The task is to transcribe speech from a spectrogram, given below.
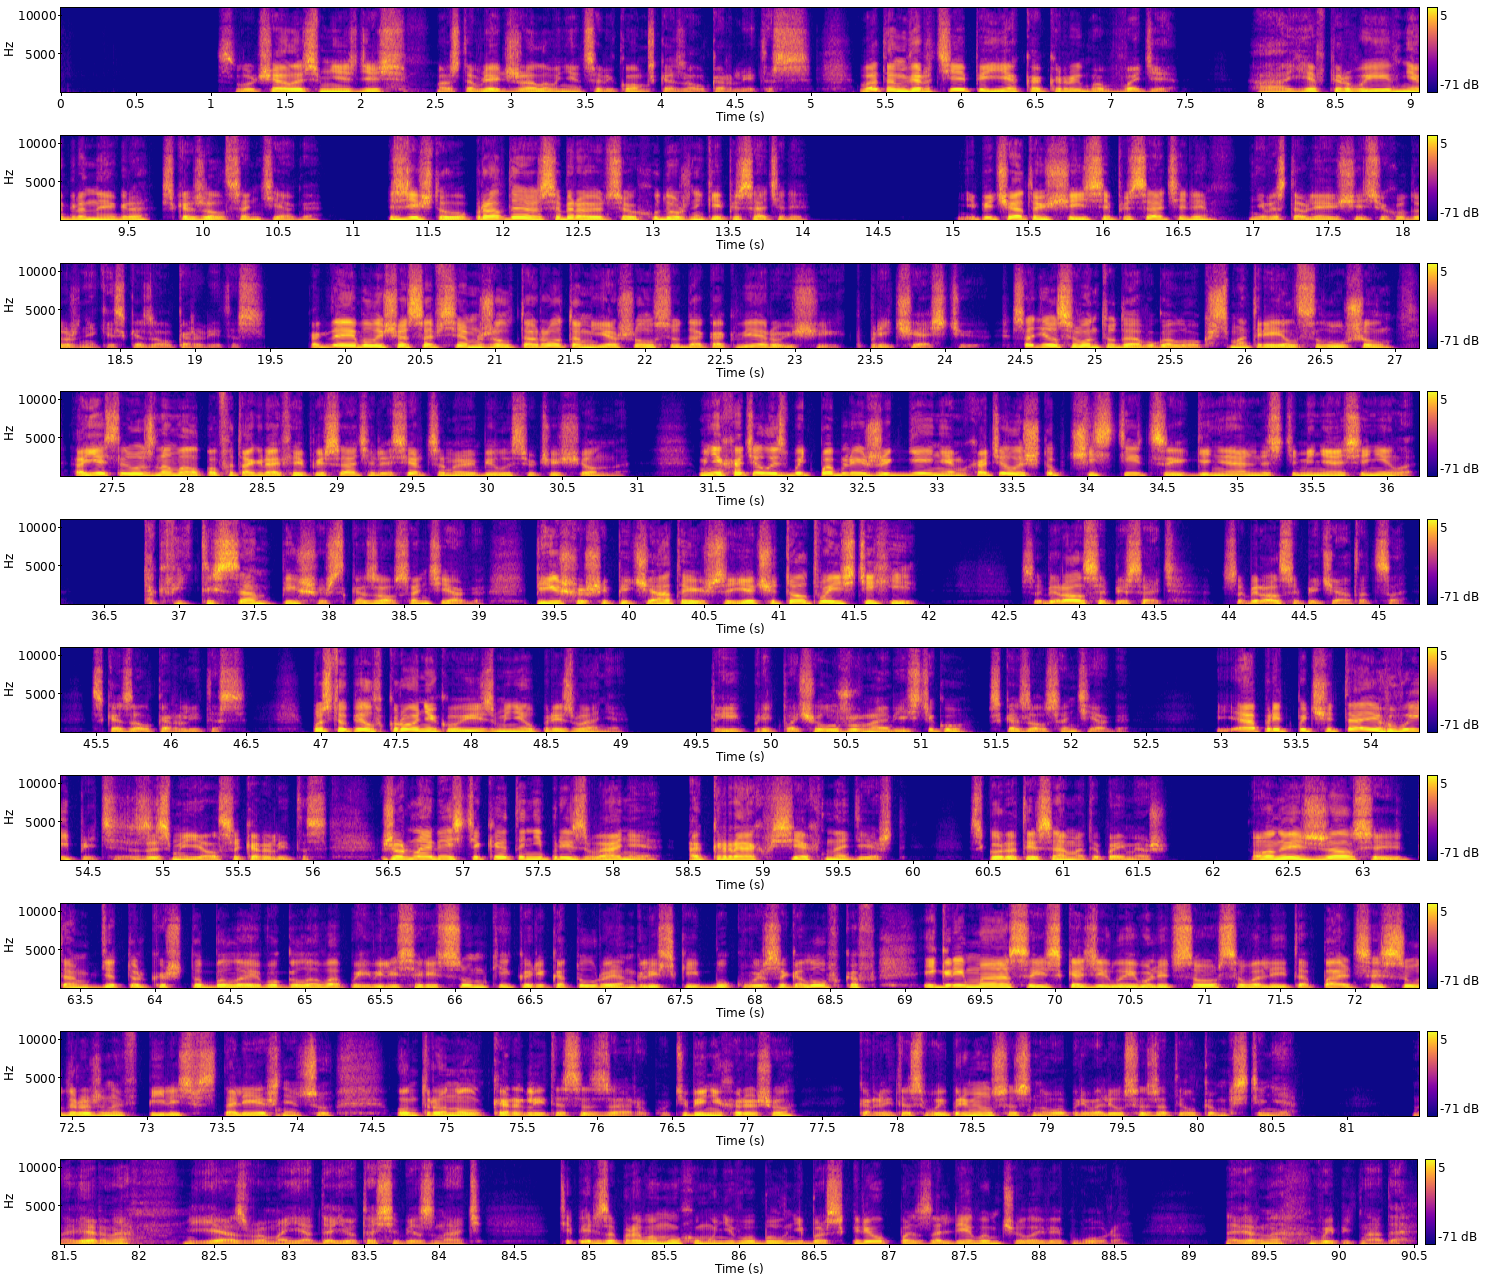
«Случалось мне здесь оставлять жалование целиком», — сказал Карлитос. «В этом вертепе я как рыба в воде». «А я впервые в Негро-Негро», — сказал Сантьяго. Здесь что, правда собираются художники и писатели?» «Не печатающиеся писатели, не выставляющиеся художники», — сказал Карлитос. «Когда я был еще совсем желторотом, я шел сюда как верующий, к причастию. Садился вон туда, в уголок, смотрел, слушал. А если узнавал по фотографии писателя, сердце мое билось учащенно. Мне хотелось быть поближе к гениям, хотелось, чтобы частицы гениальности меня осенило. «Так ведь ты сам пишешь», — сказал Сантьяго. «Пишешь и печатаешься. Я читал твои стихи». «Собирался писать, собирался печататься», — сказал Карлитос. «Поступил в Кронику и изменил призвание». «Ты предпочел журналистику?» — сказал Сантьяго. «Я предпочитаю выпить», — засмеялся Карлитос. «Журналистика — это не призвание, а крах всех надежд. Скоро ты сам это поймешь. Он весь сжался, и там, где только что была его голова, появились рисунки, карикатуры, английские буквы заголовков, и гримаса исказила его лицо Савалита, пальцы судорожно впились в столешницу. Он тронул Карлитоса за руку. «Тебе нехорошо?» Карлитос выпрямился, снова привалился затылком к стене. «Наверное, язва моя дает о себе знать». Теперь за правым ухом у него был небоскреб, а за левым — человек-ворон. «Наверное, выпить надо».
